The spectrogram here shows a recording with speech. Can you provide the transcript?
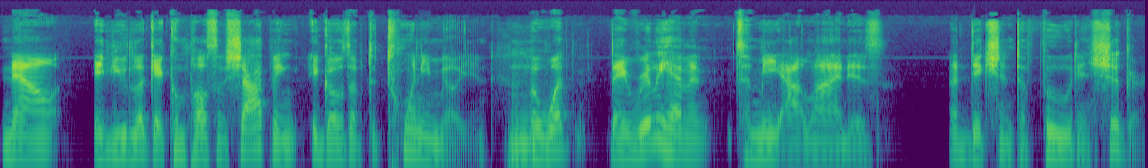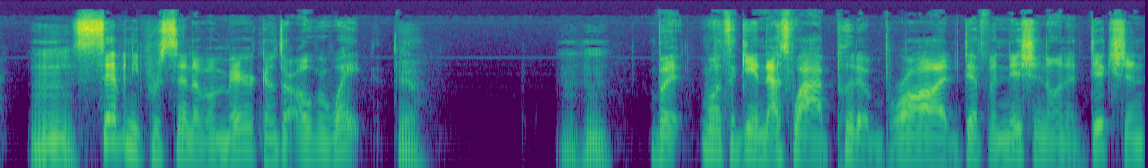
Now, if you look at compulsive shopping, it goes up to 20 million. But what they really haven't, to me, outlined is addiction to food and sugar. Mm, 70% of Americans are overweight. yeah. Mm-hmm. But once again, that's why I put a broad definition on addiction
